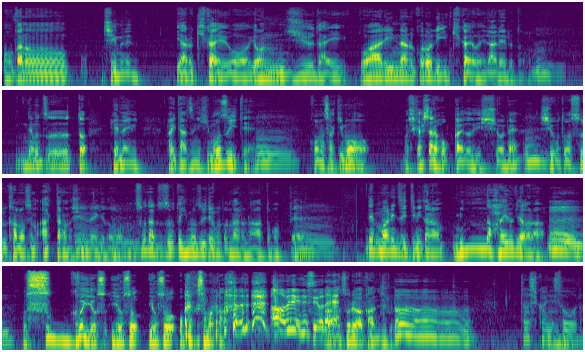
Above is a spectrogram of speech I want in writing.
他のチームでやる機会を40代終わりになる頃に機会を得られると、でもずーっと変な意味ファイターズに紐づいて、うん。この先ももしかしたら北海道で一生ね、うん。仕事をする可能性もあったかもしれないけど、うん。うんそうだとずっと紐づいてることになるなと思って、うん。でマリーンズ行ってみたらみんなハイ抜きだから、もうん。うすっごいよそよそよそお客様感。アウェーですよね。あそれは感じる、うんうんうん確かにそうだ、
